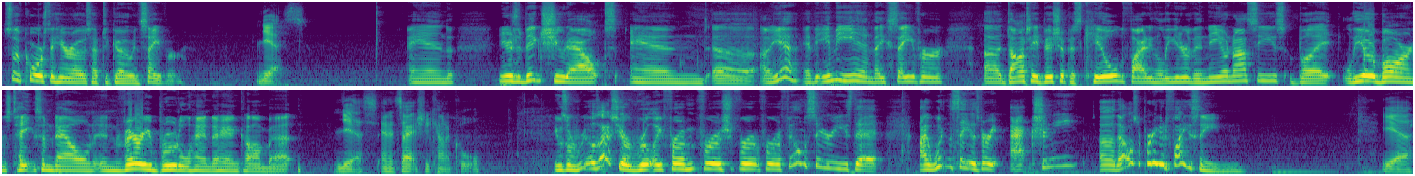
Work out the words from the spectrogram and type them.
So of course the heroes have to go and save her. Yes. and there's a big shootout and uh, uh, yeah at the in the end they save her uh, dante bishop is killed fighting the leader of the neo-nazis but leo barnes takes him down in very brutal hand-to-hand combat Yes, and it's actually kind of cool. it was a it was actually a really for a, for a, for a- for a film series that i wouldn't say is very actiony uh, that was a pretty good fight scene Yeah,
